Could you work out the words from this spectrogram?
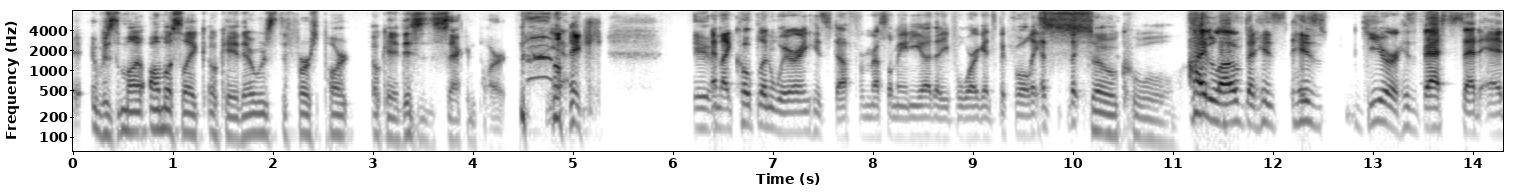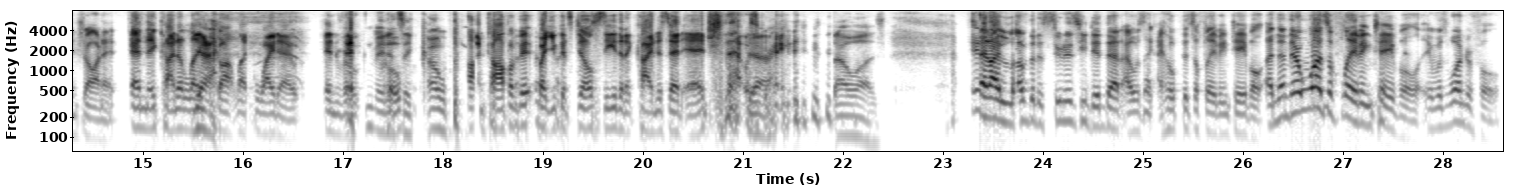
the, it was mo- almost like okay there was the first part okay this is the second part Yeah. like it, and like Copeland wearing his stuff from WrestleMania that he wore against Mick Foley. It's like- so cool I love that his his gear, his vest said Edge on it, and they kind of like Yeah. got like white out and wrote made it say cope on top of it, but you could still see that it kind of said Edge. That was Yeah. great. that was and I love that as soon as he did that, I was like, I hope there's a flaming table. And then there was a flaming table. It was wonderful.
